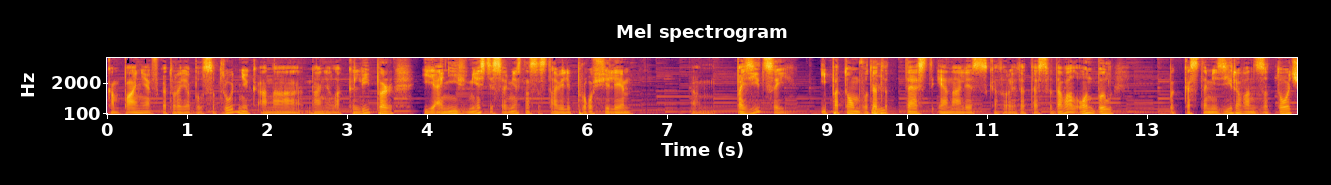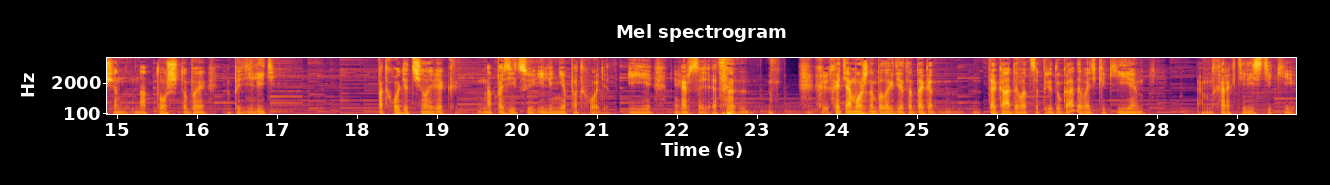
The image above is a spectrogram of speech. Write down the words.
компания, в которой я был сотрудник, она наняла Clipper, и они вместе совместно составили профили эм, позиций, и потом вот mm-hmm. этот тест и анализ, который этот тест выдавал, он был кастомизирован, заточен на то, чтобы определить, подходит человек на позицию или не подходит. И мне кажется, это хотя можно было где-то догадываться, предугадывать, какие характеристики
